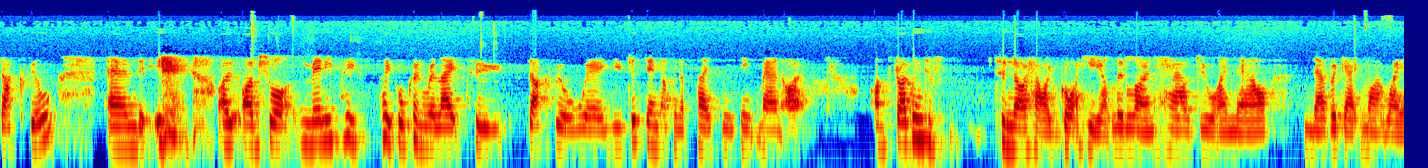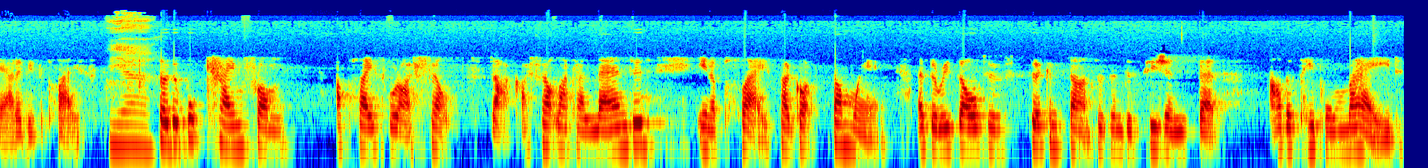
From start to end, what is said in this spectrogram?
Stuckville. And I, am sure many people can relate to Stuckville where you just end up in a place and you think, man, I, I'm struggling to, to know how I got here, let alone how do I now navigate my way out of this place. Yeah. So the book came from a place where I felt stuck. I felt like I landed in a place. I got somewhere as a result of circumstances and decisions that other people made.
